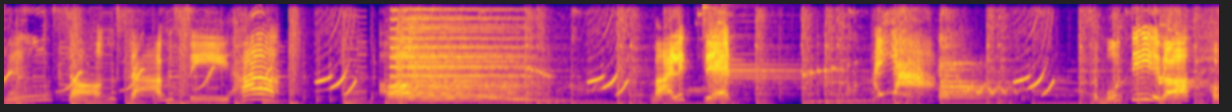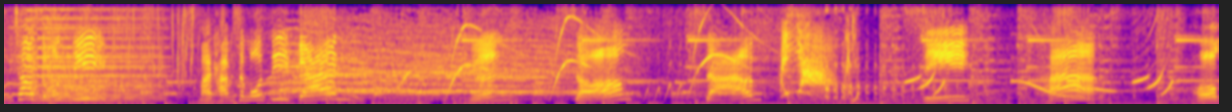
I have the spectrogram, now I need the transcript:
หนึ่งสองสามสี่ห้าหกหมายเลขเจ็ดสมูทตี้เหรอ ผมชอบสมูทตี้ มาทำสมูทตี้กันหนึ่งสองสาม สี่ห้าหก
